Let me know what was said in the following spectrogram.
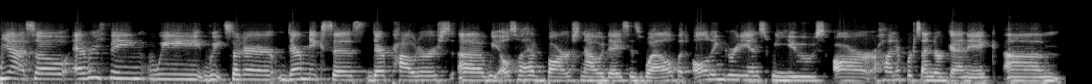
Yeah, so everything we, we so they're they're mixes, they're powders. Uh, we also have bars nowadays as well, but all the ingredients we use are 100% organic. Um,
